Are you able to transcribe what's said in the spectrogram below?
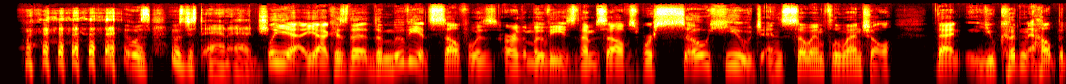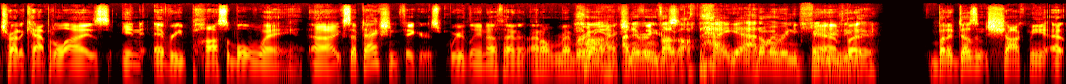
it was it was just an edge. Well, yeah, yeah, because the the movie itself was, or the movies themselves were so huge and so influential that you couldn't help but try to capitalize in every possible way, uh, except action figures. Weirdly enough, I don't, I don't remember any Huh, action. I never even thought about that. Yeah, I don't remember any figures but- either. but it doesn't shock me at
